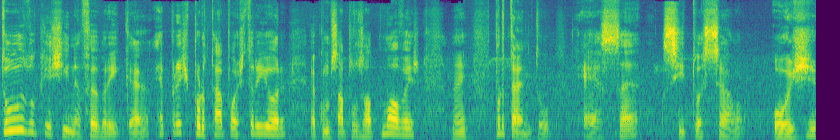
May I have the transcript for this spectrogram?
tudo o que a China fabrica é para exportar para o exterior, a começar pelos automóveis. É? Portanto, essa situação hoje,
